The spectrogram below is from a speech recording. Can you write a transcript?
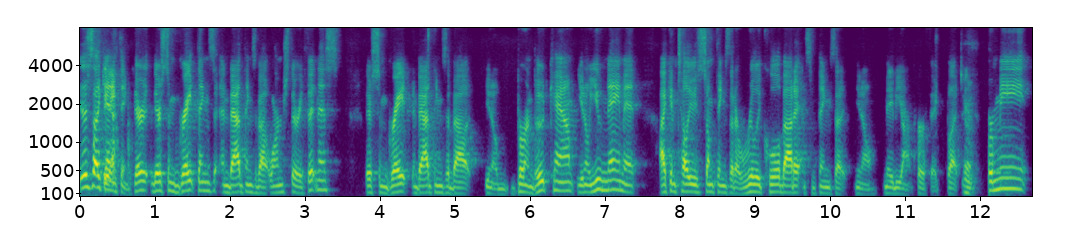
Just like yeah. anything. There, there's some great things and bad things about Orange Theory Fitness. There's some great and bad things about, you know, Burn Boot Camp. You know, you name it. I can tell you some things that are really cool about it and some things that, you know, maybe aren't perfect. But yeah. for me,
